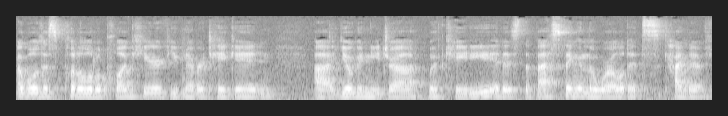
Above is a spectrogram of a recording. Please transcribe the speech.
I will just put a little plug here if you've never taken uh, Yoga Nidra with Katie. It is the best thing in the world. It's kind of,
